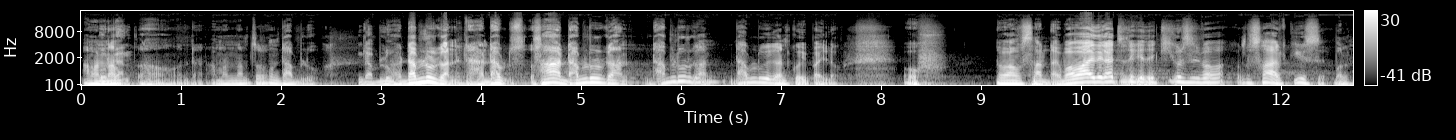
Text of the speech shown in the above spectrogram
আমার নাম? হ্যাঁ, আমার নাম তো ডাবলু ডাবলু ডাবলুর গান এটা ডাবলু স্যার ডাবলুর গান ডাবলুর গান ডাবলু এ গান কই পাইলো ওফ বাবা স্যার ডাক বাবা এদিকে তো দেখে কী করছিস বাবা স্যার কী হয়েছে বলেন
